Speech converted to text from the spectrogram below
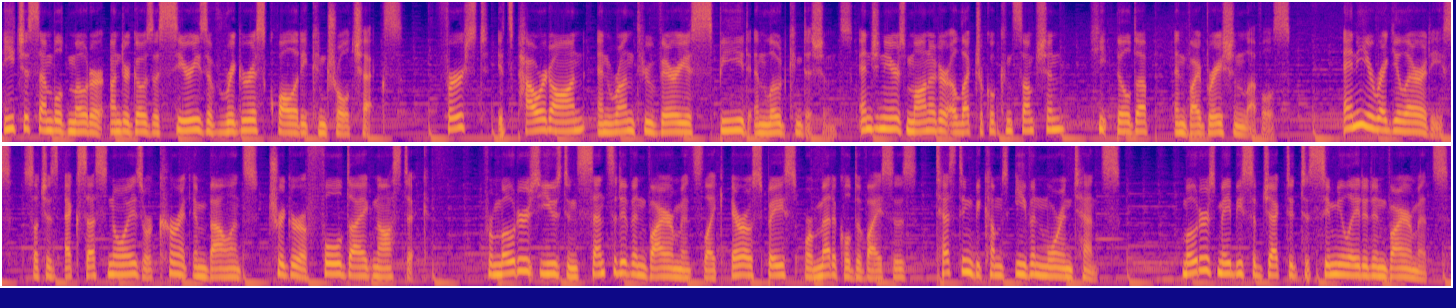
Each assembled motor undergoes a series of rigorous quality control checks. First, it's powered on and run through various speed and load conditions. Engineers monitor electrical consumption, heat buildup, and vibration levels. Any irregularities, such as excess noise or current imbalance, trigger a full diagnostic. For motors used in sensitive environments like aerospace or medical devices, testing becomes even more intense. Motors may be subjected to simulated environments,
